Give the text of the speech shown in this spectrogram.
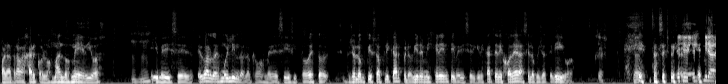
para trabajar con los mandos medios y me dice, Eduardo, es muy lindo lo que vos me decís y todo esto, yo lo empiezo a aplicar, pero viene mi gerente y me dice, que dejate de joder, haz lo que yo te digo. Claro. Entonces, eh, mira,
